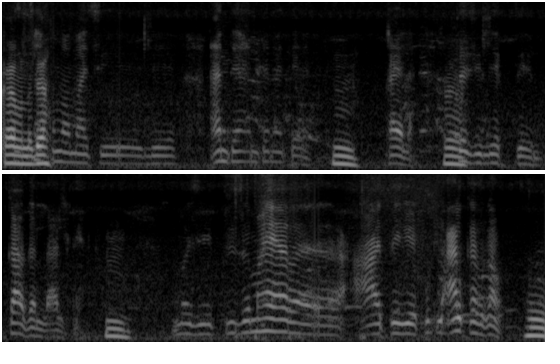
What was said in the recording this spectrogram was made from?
काय म्हणू द्या? मामाची लेख आणते आणते नाही ते हम्म, खायला. हं. त्याची लेखते कागलला आलते हम्म, म्हणजे तिचं माहेर ते हे कुठलं अलकाच गाव. हम्म.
